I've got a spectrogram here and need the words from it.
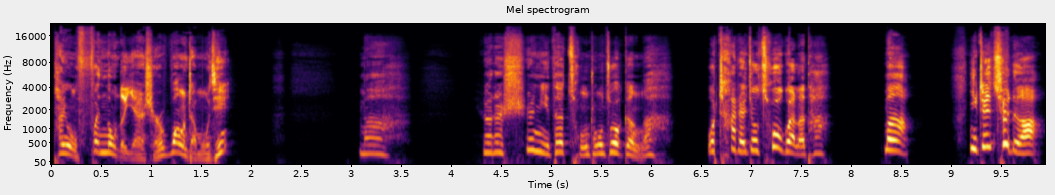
他用愤怒的眼神望着母亲：“妈，原来是你在从中作梗啊！我差点就错怪了他。妈，你真缺德！”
